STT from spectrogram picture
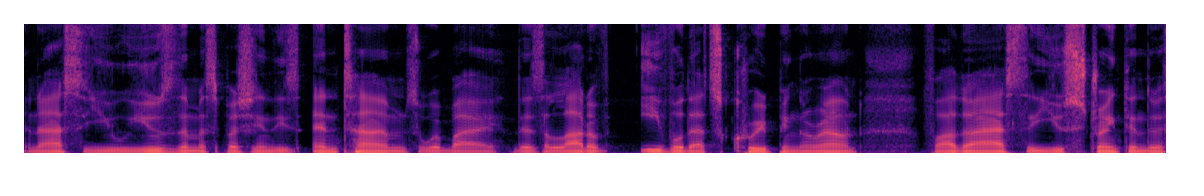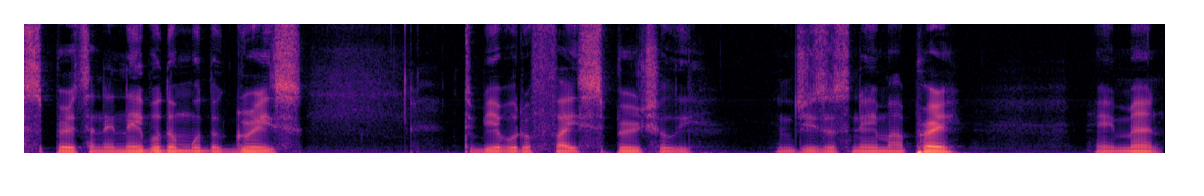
And I ask you use them, especially in these end times whereby there's a lot of evil that's creeping around. Father, I ask that you strengthen their spirits and enable them with the grace to be able to fight spiritually. In Jesus' name I pray. Amen.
